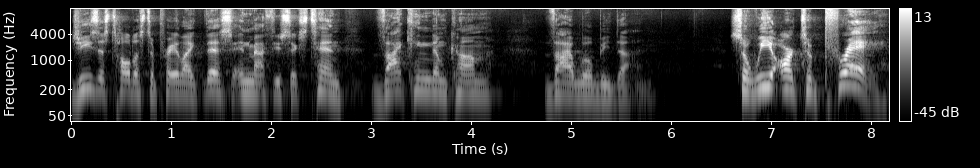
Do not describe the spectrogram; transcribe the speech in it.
Jesus told us to pray like this in Matthew 6:10, "Thy kingdom come, thy will be done." So we are to pray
